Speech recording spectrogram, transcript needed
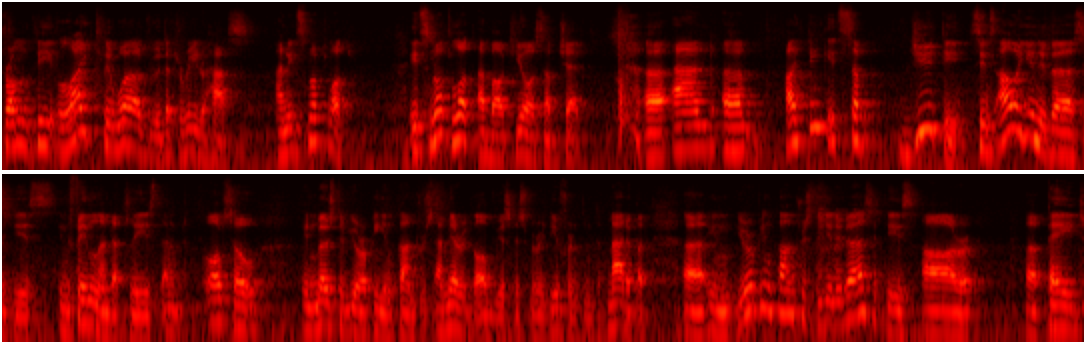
from the likely worldview that the reader has, and it's not lot. It's not lot about your subject, uh, and um, I think it's a duty since our universities in Finland at least, and also in most of European countries, America obviously is very different in that matter, but uh, in European countries the universities are uh, paid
